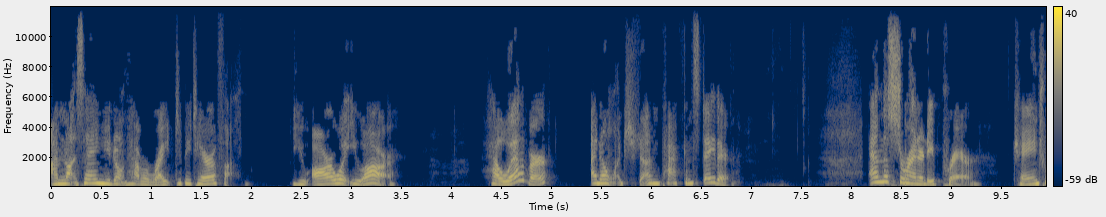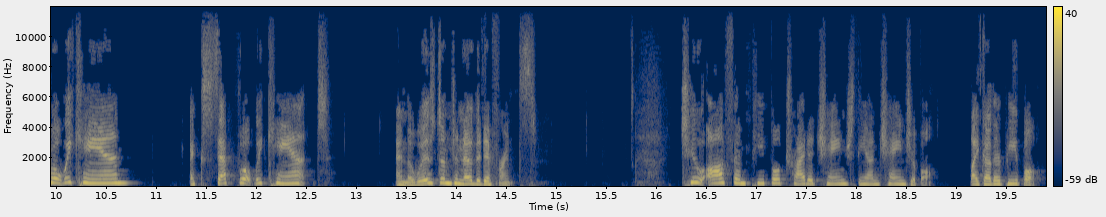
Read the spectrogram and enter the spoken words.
I'm not saying you don't have a right to be terrified. You are what you are. However i don't want you to unpack and stay there. And the serenity prayer. Change what we can accept what we can't and the wisdom to know the difference. Too often people try to change the unchangeable like other people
